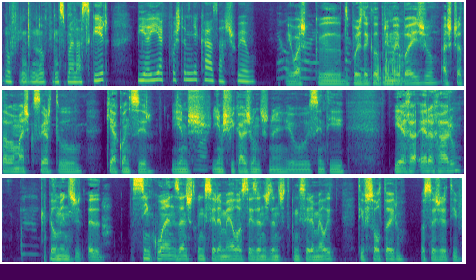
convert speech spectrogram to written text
no, fim, no fim de semana a seguir, e aí é que foste à minha casa, acho eu. Eu acho que depois daquele primeiro beijo, acho que já estava mais que certo que ia acontecer. Íamos, íamos ficar juntos, né? Eu senti. E era, era raro, pelo menos eh, cinco anos antes de conhecer a Mel, ou seis anos antes de conhecer a Mel, eu estive solteiro. Ou seja, estive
